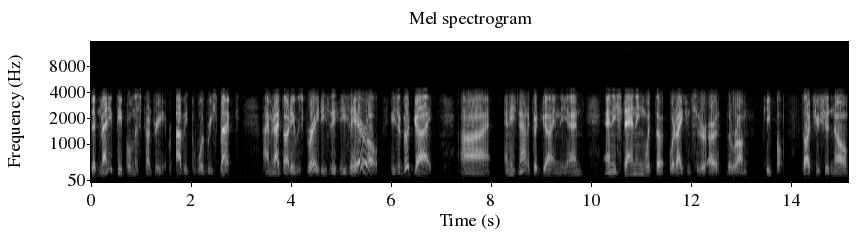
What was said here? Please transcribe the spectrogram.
that many people in this country would respect. I mean, I thought he was great. He's the, he's a hero. He's a good guy, uh, and he's not a good guy in the end. And he's standing with the what I consider are the wrong people. Thought you should know.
